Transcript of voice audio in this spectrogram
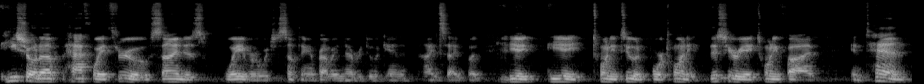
he showed up halfway through, signed his waiver, which is something I probably never do again in hindsight. But he ate he ate 22 and 420. This year he ate 25 and 10.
